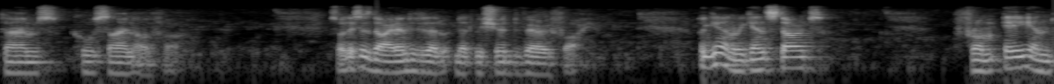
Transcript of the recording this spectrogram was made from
times cosine alpha. So this is the identity that, that we should verify. Again, we can start from A and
